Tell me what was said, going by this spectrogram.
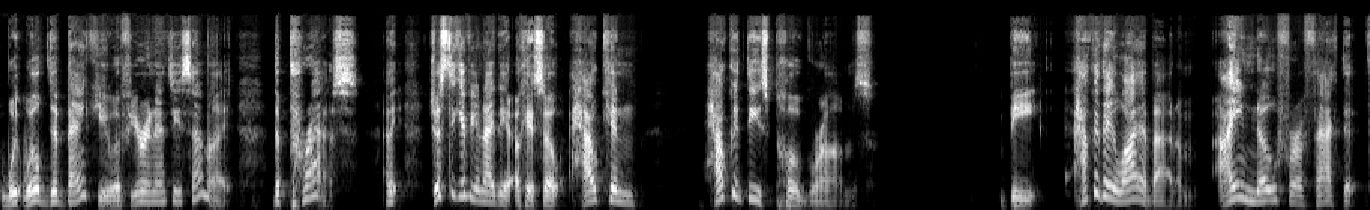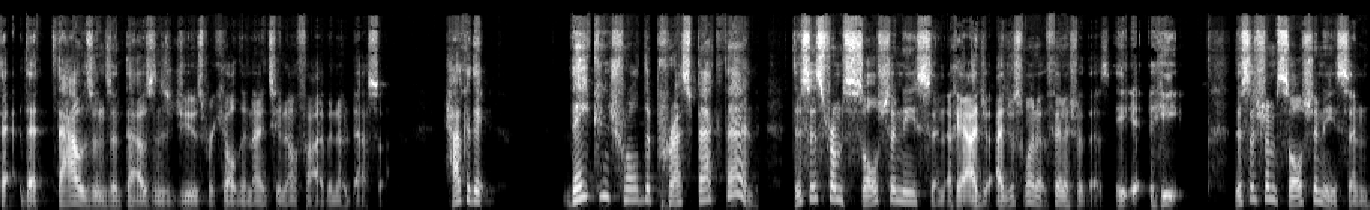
We, we'll debank you if you're an anti-Semite. The press. I mean, just to give you an idea. Okay, so how can how could these pogroms be how could they lie about them i know for a fact that that, that thousands and thousands of jews were killed in 1905 in odessa. How could they they controlled the press back then. This is from solzhenitsyn. Okay i, ju- I just want to finish with this. He, he this is from solzhenitsyn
